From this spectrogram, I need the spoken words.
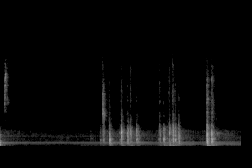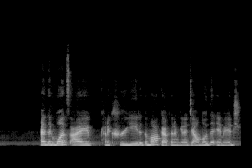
Oops. And then once I've kind of created the mockup, then I'm going to download the image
